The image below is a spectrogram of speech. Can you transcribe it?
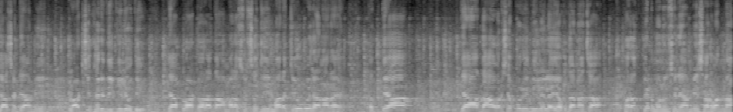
ज्यासाठी आम्ही प्लॉटची खरेदी केली होती. त्या प्लॉटवर आता आम्हाला सुसज्ज इमारत जी उभी राहणार आहे. तर त्या त्या दहा वर्षापूर्वी दिलेल्या योगदानाचा परतफेड म्हणून शनी आम्ही सर्वांना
